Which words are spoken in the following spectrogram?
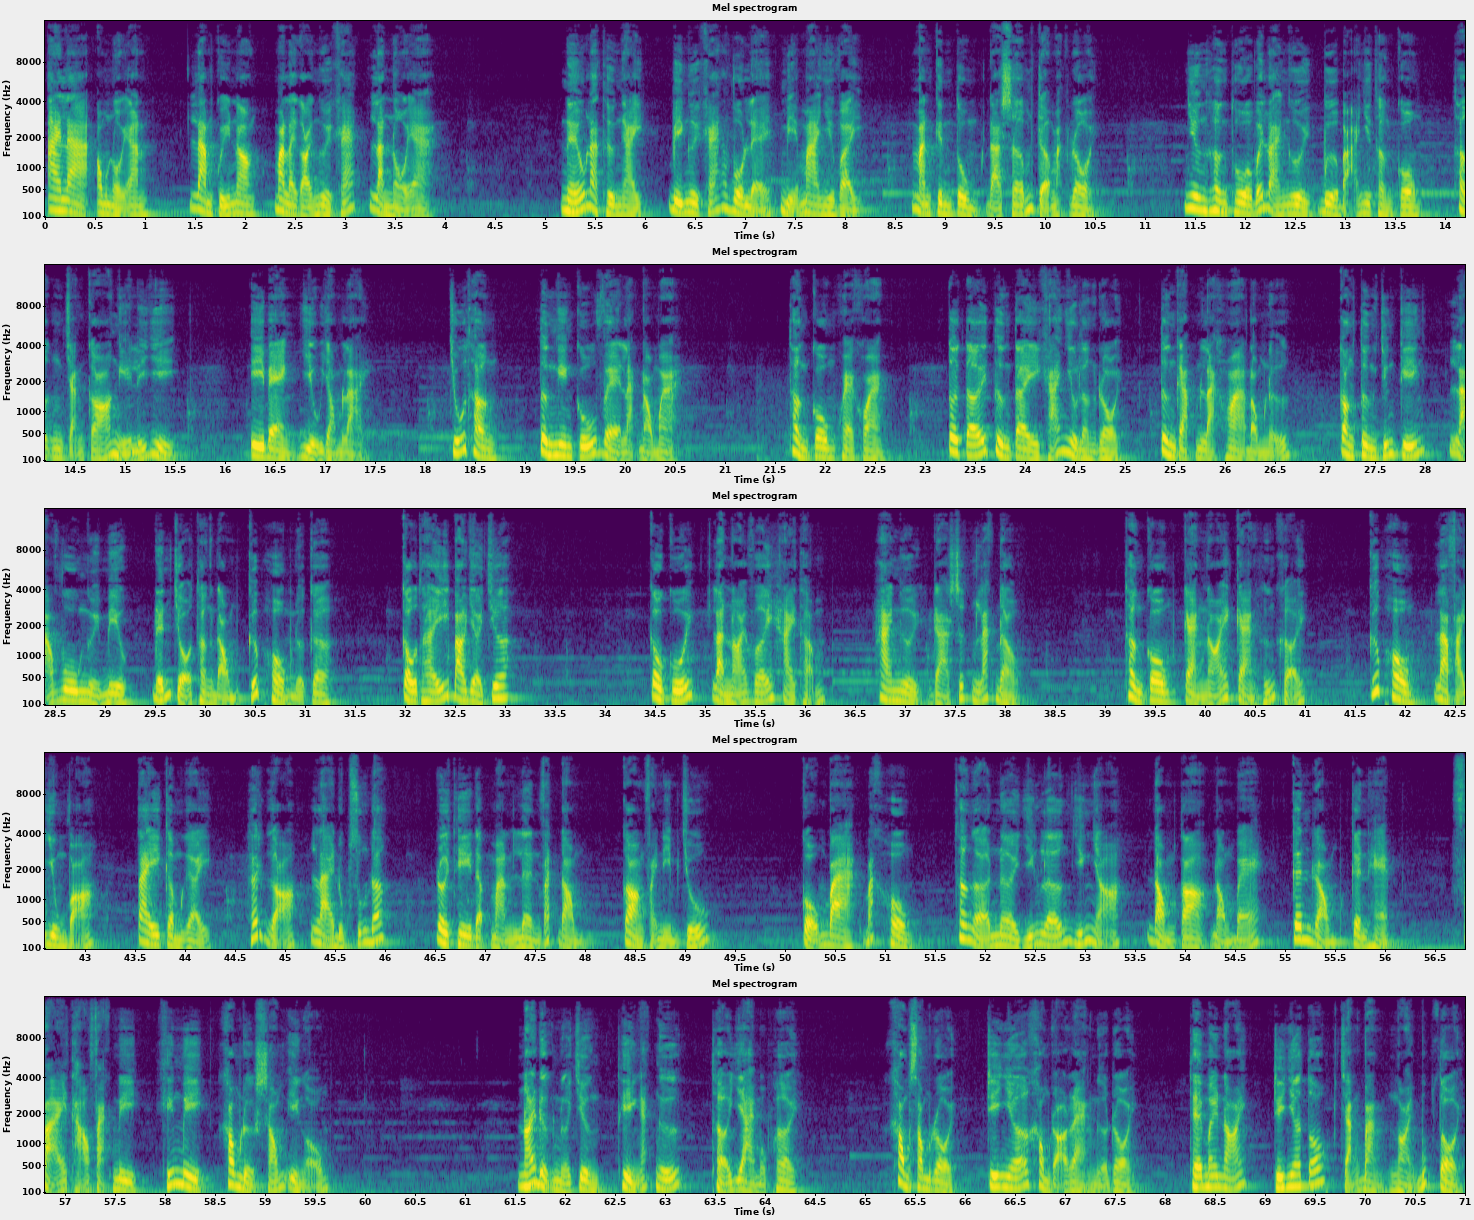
Ai là ông nội anh, làm quỷ non mà lại gọi người khác là nội à? Nếu là thường ngày bị người khác vô lễ mỉa mai như vậy, Mạnh Kinh Tùng đã sớm trở mặt rồi. Nhưng hơn thua với loại người bừa bãi như thần côn, thật chẳng có nghĩa lý gì. Y bèn dịu giọng lại. Chú thần, từng nghiên cứu về lạc động à? Thần côn khoe khoang. Tôi tới tường Tây khá nhiều lần rồi, từng gặp lạc hòa đồng nữ, còn từng chứng kiến lão vu người miêu đến chỗ thần động cướp hồn nữa cơ. Cậu thấy bao giờ chưa? Câu cuối là nói với hai thẩm. Hai người ra sức lắc đầu. Thần côn càng nói càng hứng khởi. Cướp hồn là phải dùng võ, tay cầm gậy, hết gõ lại đục xuống đất, rồi thì đập mạnh lên vách đồng, còn phải niệm chú. Cổn ba bắt hồn, thân ở nơi giếng lớn giếng nhỏ, đồng to đồng bé, kênh rộng kênh hẹp. Phải thảo phạt mi khiến mi không được sống yên ổn. Nói được nửa chừng thì ngắt ngứ, thở dài một hơi. Không xong rồi, trí nhớ không rõ ràng nữa rồi. Thế mới nói trí nhớ tốt chẳng bằng ngòi bút tôi.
